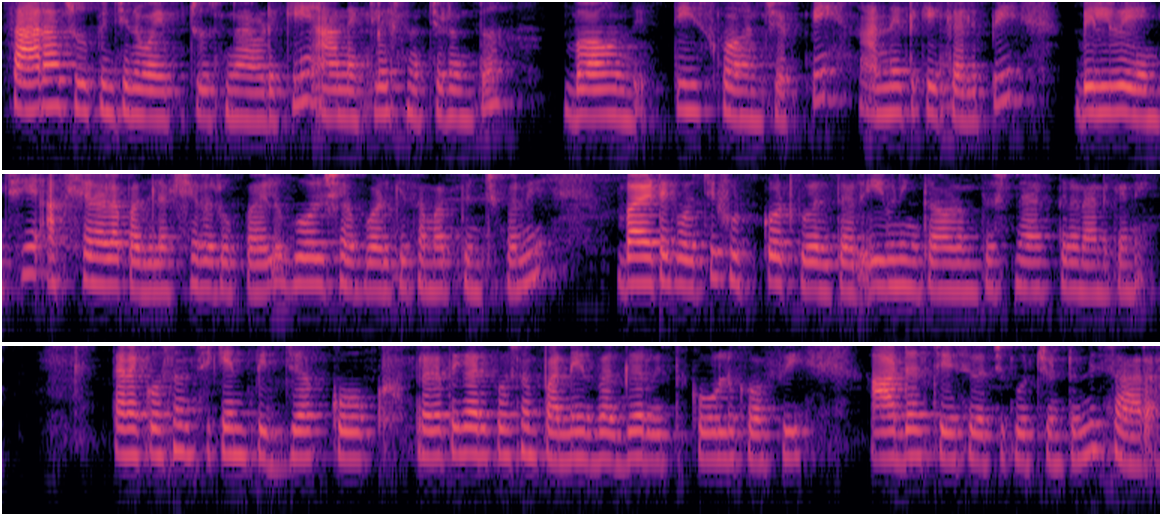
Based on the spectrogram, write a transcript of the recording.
సారా చూపించిన వైపు చూసిన ఆవిడకి ఆ నెక్లెస్ నచ్చడంతో బాగుంది తీసుకో అని చెప్పి అన్నిటికీ కలిపి బిల్ వేయించి అక్షరాల పది లక్షల రూపాయలు గోల్డ్ షాప్ వాడికి సమర్పించుకొని బయటకు వచ్చి ఫుడ్ కోర్ట్కి వెళ్తారు. ఈవినింగ్ కావడంతో స్నాక్ తినడానికని. తన కోసం చికెన్ పిజ్జా కోక్ ప్రగతి గారి కోసం paneer burger with cold coffee orders చేసి వచ్చి కూర్చుంటుంది సారా.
